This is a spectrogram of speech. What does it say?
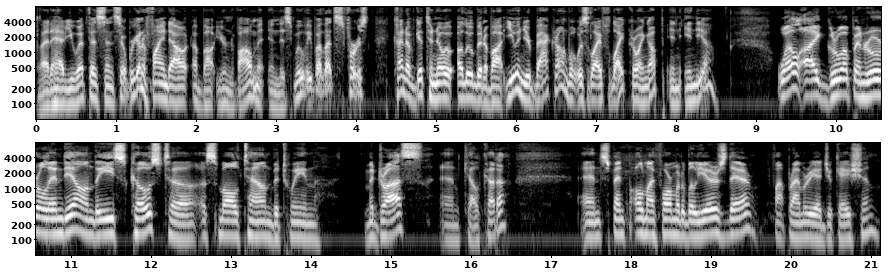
Glad to have you with us. And so we're going to find out about your involvement in this movie, but let's first kind of get to know a little bit about you and your background. What was life like growing up in India? Well, I grew up in rural India on the east coast, uh, a small town between Madras and Calcutta, and spent all my formidable years there, primary education.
